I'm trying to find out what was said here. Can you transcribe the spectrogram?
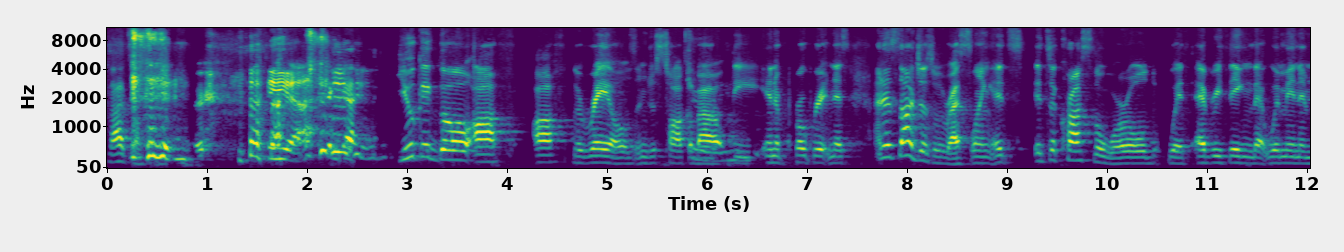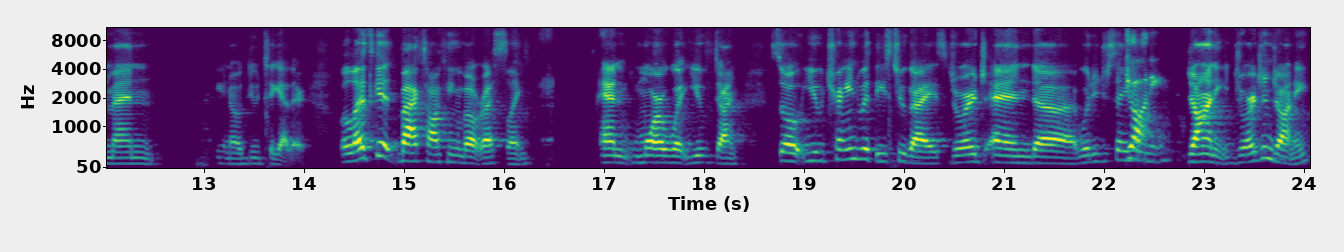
that's yeah. you could go off off the rails and just talk True. about the inappropriateness and it's not just with wrestling it's it's across the world with everything that women and men you know do together. But let's get back talking about wrestling and more what you've done. So you trained with these two guys george and uh, what did you say? Johnny. Johnny george and johnny.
